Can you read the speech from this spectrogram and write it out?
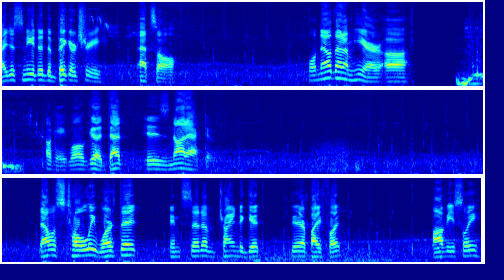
I just needed a bigger tree. That's all. Well, now that I'm here, uh... Okay, well, good. That is not active. That was totally worth it, instead of trying to get there by foot. Obviously.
